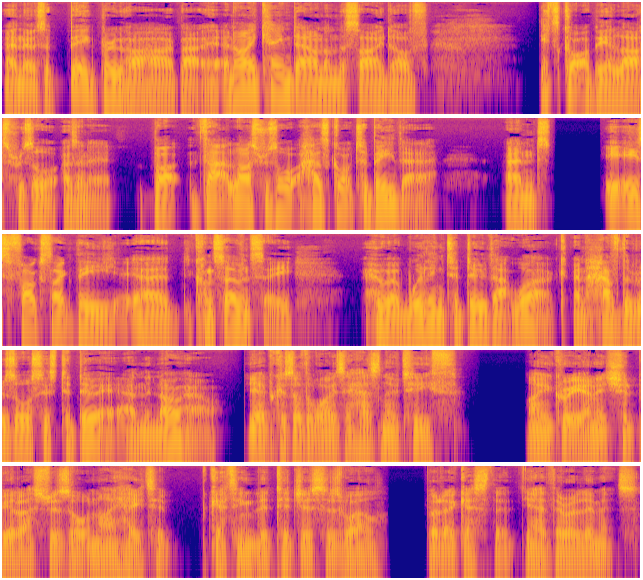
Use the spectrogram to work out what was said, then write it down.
And there was a big brouhaha about it. And I came down on the side of it's got to be a last resort, hasn't it? But that last resort has got to be there. And it is folks like the uh, Conservancy who are willing to do that work and have the resources to do it and the know how. Yeah, because otherwise it has no teeth. I agree, and it should be a last resort, and I hate it getting litigious as well. But I guess that, yeah, there are limits.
